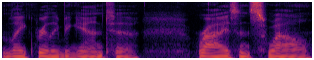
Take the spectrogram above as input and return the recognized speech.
lake really began to rise and swell.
